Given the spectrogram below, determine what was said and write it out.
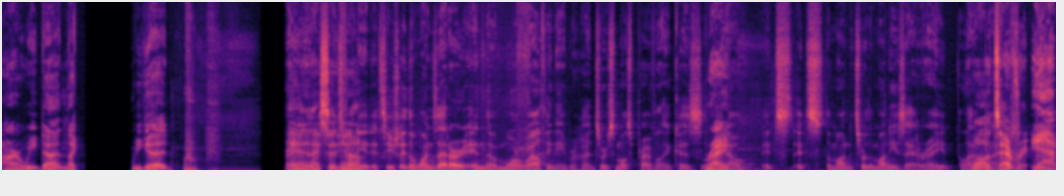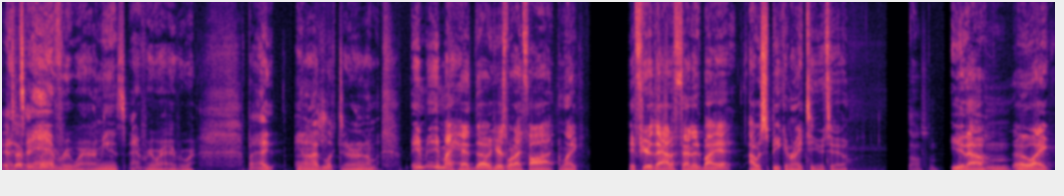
"Are we done? Like, we good?" And I it's, said, it's you know- funny. It's usually the ones that are in the more wealthy neighborhoods where it's most prevalent because, Right. you know, it's it's the money. It's where the money's at, right? A lot of Well, it's every yeah, It's it's, everywhere. everywhere. I mean, it's everywhere, everywhere. But I, you know, I looked at her and I'm in, in my head though. Here's what I thought. I'm like, if you're that offended by it, I was speaking right to you too. It's awesome. You know, Mhm. Uh, like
